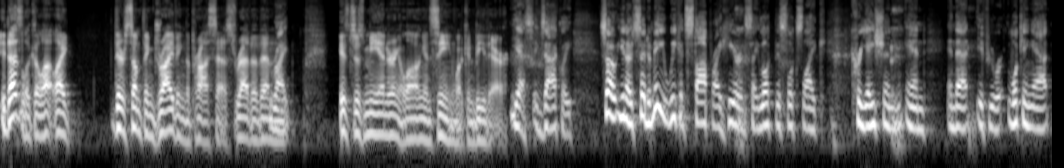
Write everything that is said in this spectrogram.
it does look a lot like there's something driving the process rather than right. it's just meandering along and seeing what can be there. Yes, exactly. So, you know, so to me, we could stop right here and say, look, this looks like creation, and and that if you were looking at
